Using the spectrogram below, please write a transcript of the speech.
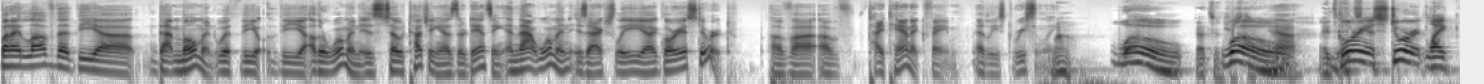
But I love that the uh, that moment with the the other woman is so touching as they're dancing, and that woman is actually uh, Gloria Stuart of uh, of Titanic fame, at least recently. Wow, Whoa. That's interesting. Whoa. Yeah. It's- Gloria Stuart, like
